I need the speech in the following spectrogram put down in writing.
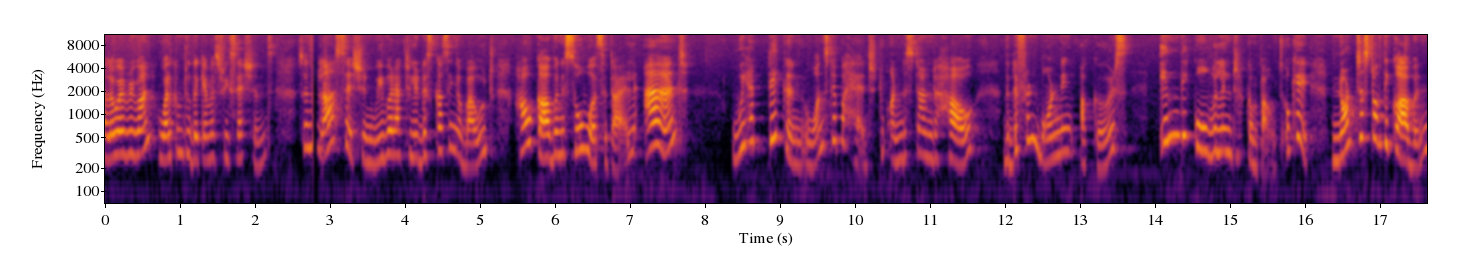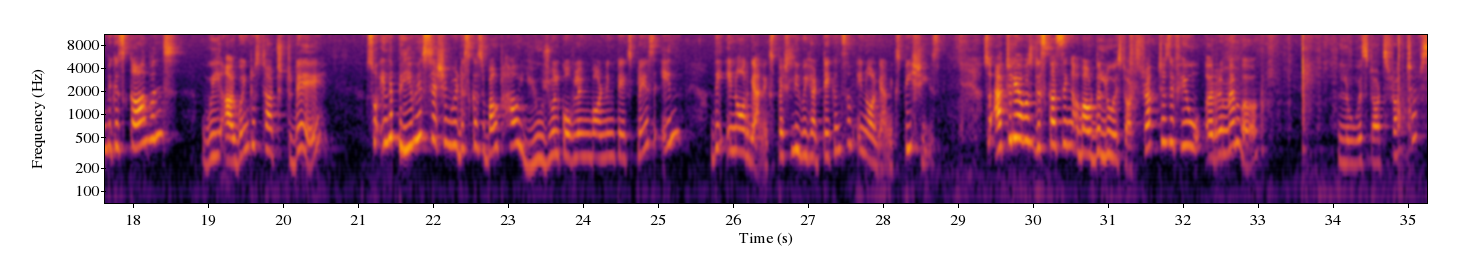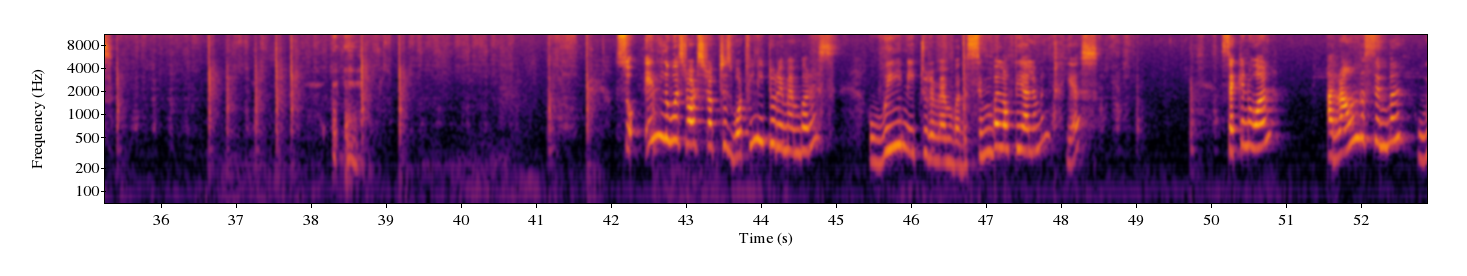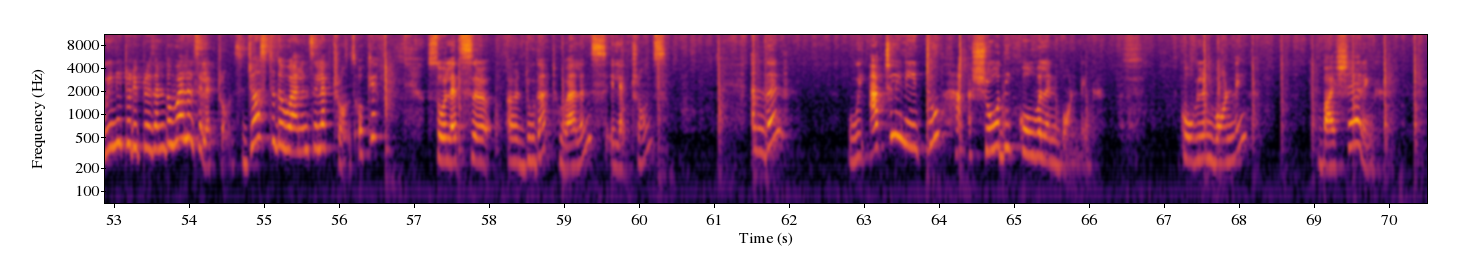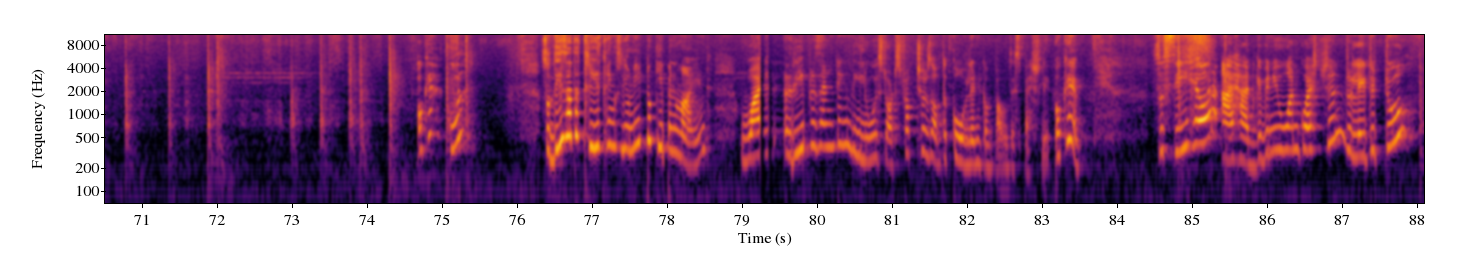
Hello everyone, welcome to the chemistry sessions. So in the last session we were actually discussing about how carbon is so versatile and we had taken one step ahead to understand how the different bonding occurs in the covalent compounds, okay, not just of the carbon because carbons we are going to start today. So in the previous session we discussed about how usual covalent bonding takes place in the inorganic, especially we had taken some inorganic species. So actually I was discussing about the Lewis dot structures if you uh, remember Lewis dot structures. so in Lewis dot structures what we need to remember is we need to remember the symbol of the element yes. Second one around the symbol we need to represent the valence electrons just the valence electrons okay. So let's uh, uh, do that valence electrons and then we actually need to show the covalent bonding, covalent bonding by sharing. Okay, cool. So these are the three things you need to keep in mind while representing the Lewis dot structures of the covalent compounds especially. Okay. So see here I had given you one question related to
